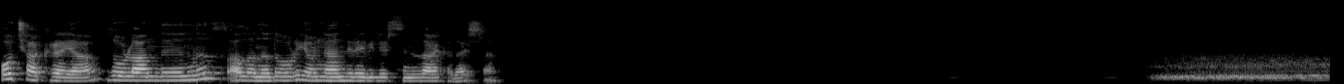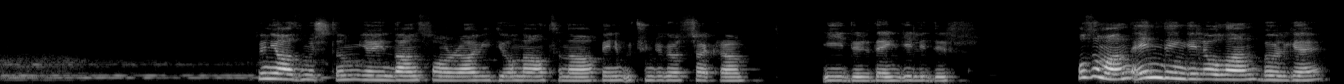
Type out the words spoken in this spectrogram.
o çakraya, zorlandığınız alana doğru yönlendirebilirsiniz arkadaşlar. Dün yazmıştım yayından sonra videonun altına, benim 3'üncü göz çakram iyidir, dengelidir. O zaman en dengeli olan bölge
